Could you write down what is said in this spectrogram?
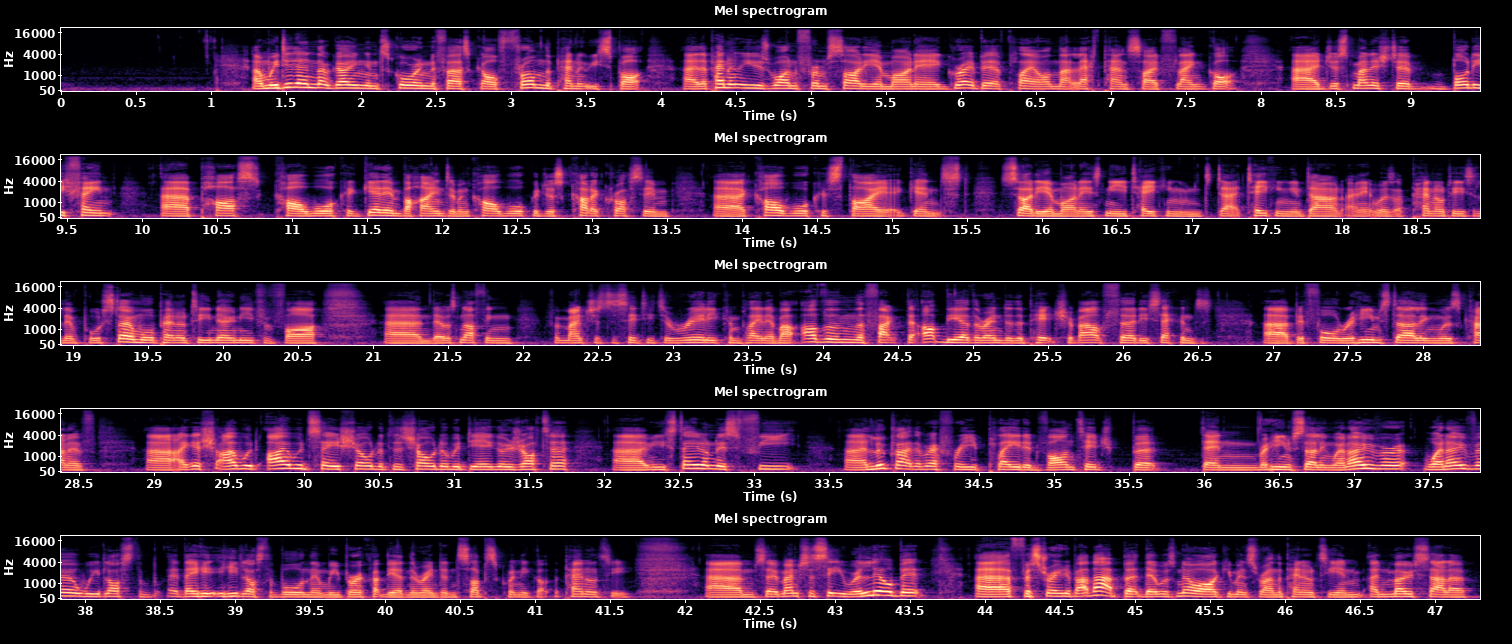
And we did end up going and scoring the first goal from the penalty spot. Uh, the penalty was one from Sadio Mane. Great bit of play on that left hand side flank. Got uh, just managed to body feint uh, past Kyle Walker, get in behind him, and Kyle Walker just cut across him. Uh, Kyle Walker's thigh against Sadio Mane's knee, taking him da- taking him down, and it was a penalty to Liverpool. Stonewall penalty, no need for VAR. Um, there was nothing for Manchester City to really complain about, other than the fact that up the other end of the pitch, about 30 seconds uh, before Raheem Sterling was kind of, uh, I guess I would I would say shoulder to shoulder with Diego Jota. Uh, he stayed on his feet. Uh, looked like the referee played advantage, but then Raheem Sterling went over, went over. We lost the, they, he lost the ball, and then we broke up the other end and subsequently got the penalty. Um, so Manchester City were a little bit uh, frustrated about that, but there was no arguments around the penalty, and, and Mo Salah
